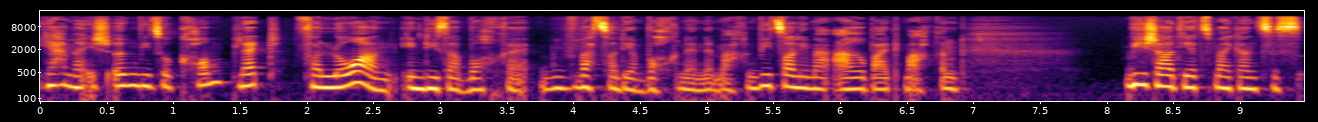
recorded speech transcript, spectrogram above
ja, man ist irgendwie so komplett verloren in dieser Woche. Was soll ich am Wochenende machen? Wie soll ich meine Arbeit machen? Wie schaut jetzt mein ganzes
